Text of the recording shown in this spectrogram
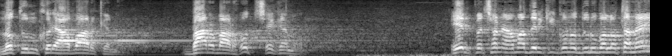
নতুন করে আবার কেন? বারবার হচ্ছে কেন? এর পেছনে আমাদের কি কোনো দুর্বলতা নাই?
